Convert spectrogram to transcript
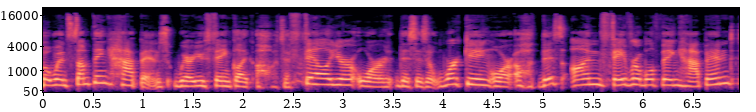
But when something happens where you think like, oh, it's a failure or this isn't working or, oh, this unfavorable thing happened,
